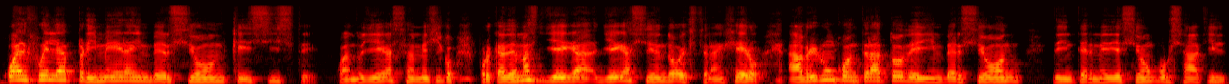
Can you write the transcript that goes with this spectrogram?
¿Cuál fue la primera inversión que hiciste cuando llegas a México? Porque además llega, llega siendo extranjero. Abrir un contrato de inversión, de intermediación bursátil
